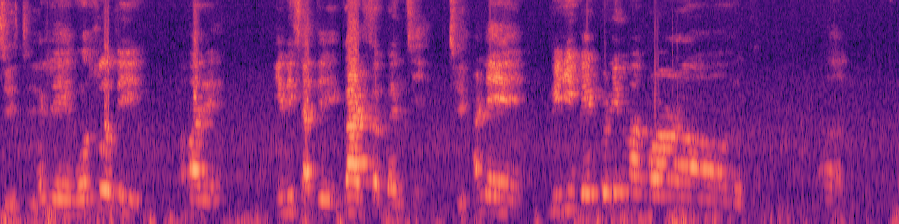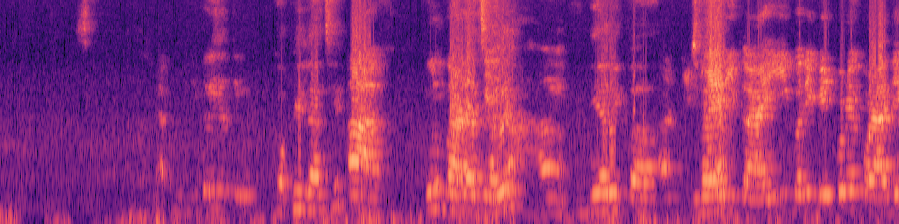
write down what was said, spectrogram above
છીએ. જી જી. એટલે વર્ષોથી અમારે એની સાથે ગાઢ સંબંધ છે. અને બીજી બેનપણીમાં પણ અ, આપણી કઈ હતી? કપિલા છે. આ કુંભાળા છે. છાયા? હા. નિહારિકા બધી બેનપણીઓ પણ આજે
